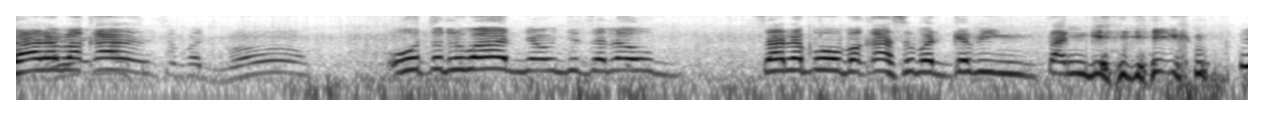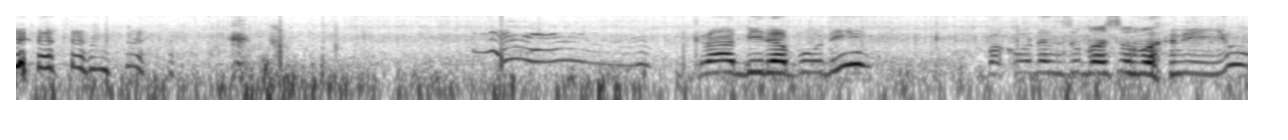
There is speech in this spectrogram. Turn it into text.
Sana baka Sabad mo. Uto naman, yaon dyan sa loob. Sana po baka sumad kaming tanggigi. Grabe na po ni. Bakunan sumasuba ninyo.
